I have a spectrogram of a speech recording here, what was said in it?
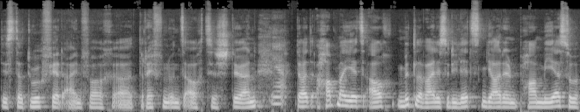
das da durchfährt, einfach äh, treffen und auch zerstören. Ja. Dort hat man jetzt auch mittlerweile so die letzten Jahre ein paar mehr so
